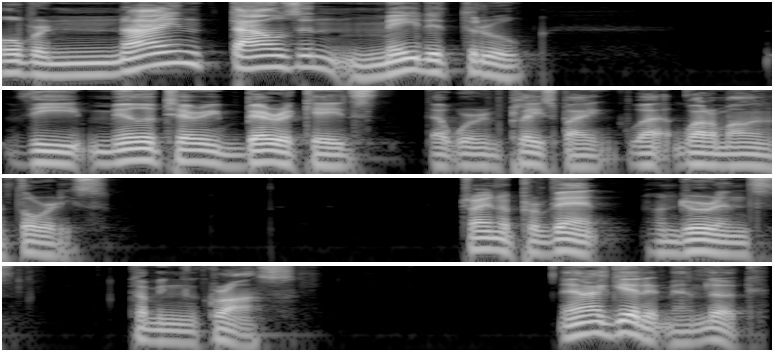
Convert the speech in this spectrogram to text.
over 9,000 made it through the military barricades that were in place by Guatemalan authorities, trying to prevent Hondurans coming across. And I get it, man. Look,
